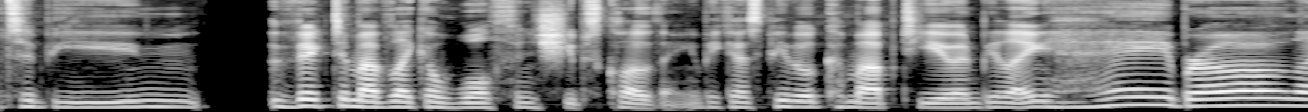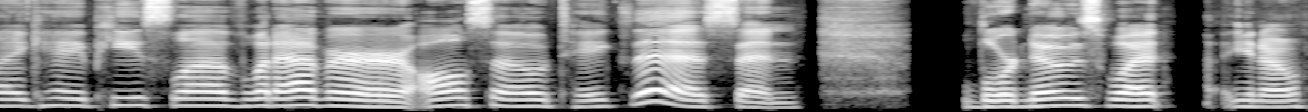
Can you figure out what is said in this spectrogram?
to be victim of like a wolf in sheep's clothing because people come up to you and be like, "Hey, bro, like, hey, peace, love, whatever. Also, take this." And Lord knows what, you know,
